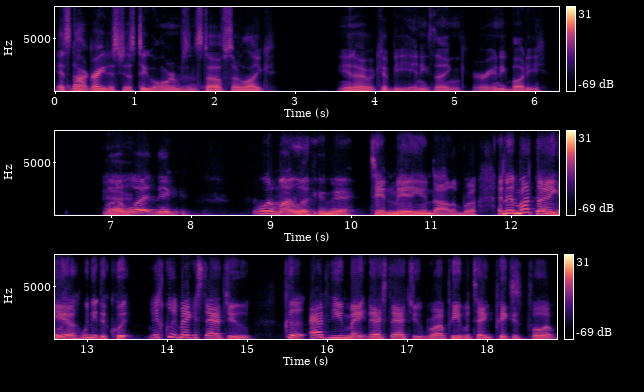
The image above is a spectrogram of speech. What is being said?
it's not great. It's just two arms and stuff. So, like, you know, it could be anything or anybody. you Well, know. what, nigga? What am I looking at? ten million dollar, bro. And then my thing is, we need to quit. Just quit making statues. Cause after you make that statue, bro, people take pictures for.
